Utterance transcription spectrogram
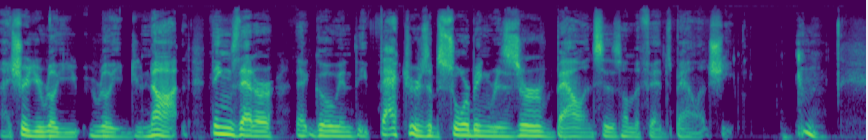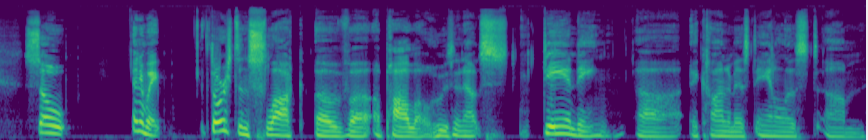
I assure you really you really do not, things that are that go in the factors absorbing reserve balances on the Fed's balance sheet. So, anyway, Torsten Slok of uh, Apollo, who's an outstanding uh, economist, analyst. Um,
